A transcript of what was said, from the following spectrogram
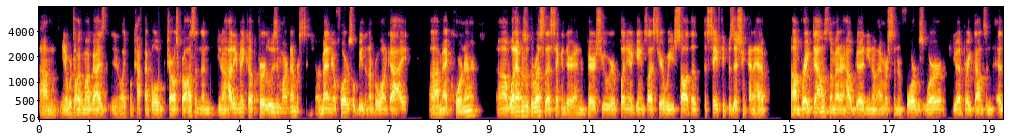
um, you know, we're talking about guys, you know, like Makai Polk, Charles Cross, and then, you know, how do you make up for losing Martin Emerson? You know, Emmanuel Forbes will be the number one guy um, at corner. Uh, what happens with the rest of that secondary? And in Parrish, you were plenty of games last year where you saw the the safety position kind of have um, breakdowns. No matter how good you know Emerson and Forbes were, you had breakdowns in, at,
